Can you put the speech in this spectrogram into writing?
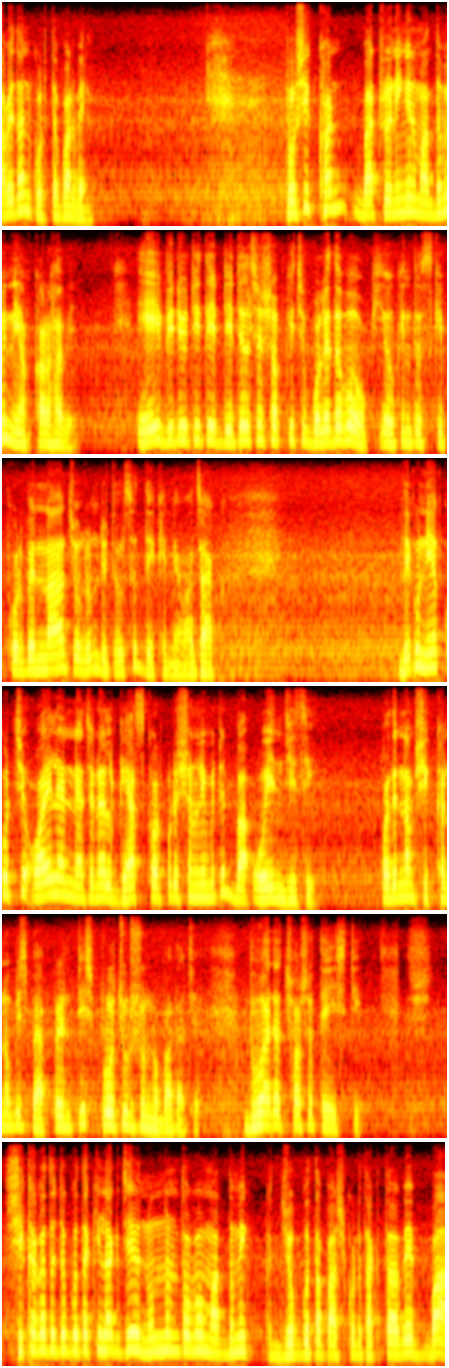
আবেদন করতে পারবেন। প্রশিক্ষণ বা ট্রেনিংয়ের মাধ্যমে নিয়োগ করা হবে। এই ভিডিওটিতে ডিটেলসে সব কিছু বলে দেবো, কেউ কিন্তু স্কিপ করবেন না, চলুন ডিটেলসে দেখে নেওয়া যাক। দেখুন, নিয়োগ করছে oil and natural gas corporation limited বা ওএনজিসি পদের নাম শিক্ষানবিশ বা অ্যাপ্রেন্টিস, প্রচুর শূন্যবাদ আছে দু হাজার ছশো তেইশটি। শিক্ষাগত যোগ্যতা কী লাগছে? ন্যূনতম মাধ্যমিক যোগ্যতা পাশ করে থাকতে হবে বা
